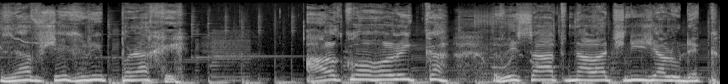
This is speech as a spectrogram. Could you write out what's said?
za všechny prachy. Alkoholika vysát na lačný žaludek.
